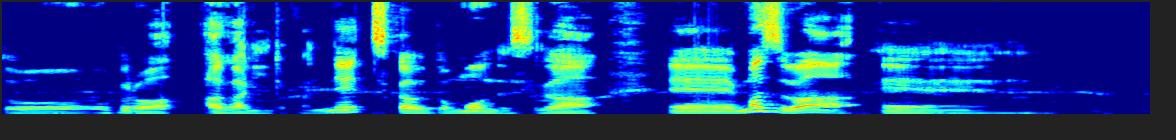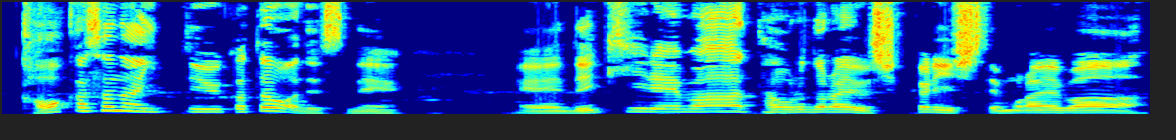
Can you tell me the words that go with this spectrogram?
と、お風呂上がりとかにね、使うと思うんですが、えーまずは、えー乾かさないっていう方はですね、えーできればタオルドライをしっかりしてもらえば、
